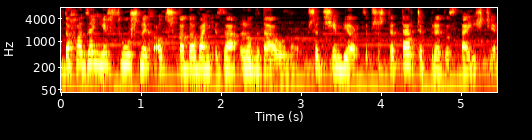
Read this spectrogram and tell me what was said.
dochodzenie słusznych odszkodowań za lockdowny. Przedsiębiorcy, przecież te tarcze, które dostaliście,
